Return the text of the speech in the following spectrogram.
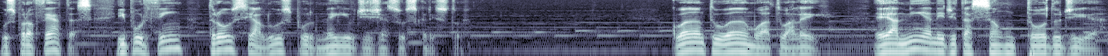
os profetas e, por fim, trouxe a luz por meio de Jesus Cristo. Quanto amo a tua lei! É a minha meditação todo dia.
